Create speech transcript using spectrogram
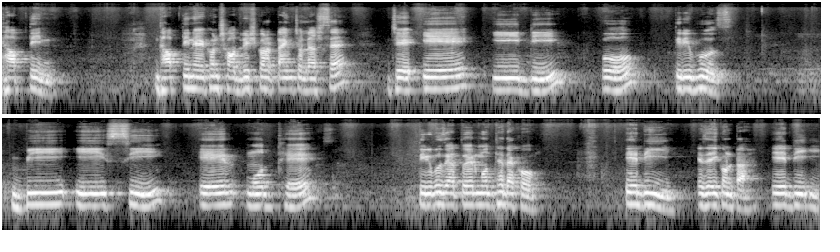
ধাপ তিন। ধাপ তিনে এখন সদৃশ করার টাইম চলে আসছে যে এ, ই, ডি ও ত্রিভুজ। বিইসি এর মধ্যে ত্রিভুজ এত এর মধ্যে দেখো। এডি এই যে এই কোনটা ADE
